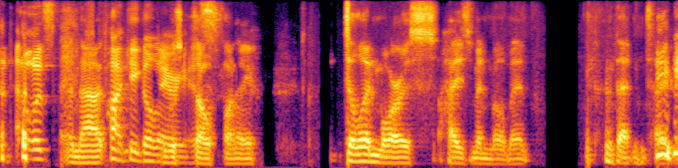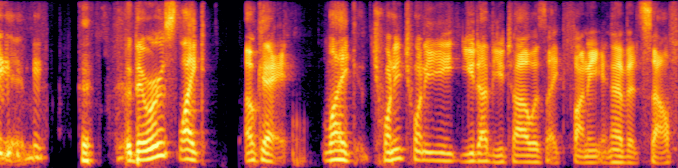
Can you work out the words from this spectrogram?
And that was and that fucking hilarious. was so funny. Dylan Morris Heisman moment. that entire game. there was like okay like 2020 uw utah was like funny in of itself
